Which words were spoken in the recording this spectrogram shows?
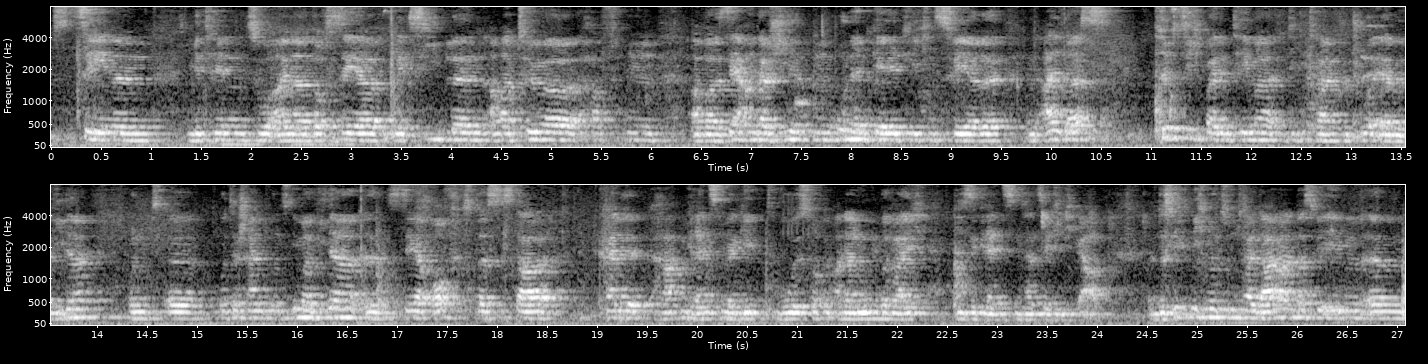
Szenen, mit hin zu einer doch sehr flexiblen, amateurhaften, aber sehr engagierten, unentgeltlichen Sphäre. Und all das trifft sich bei dem Thema digitalen Kulturerbe wieder und äh, unterscheint uns immer wieder äh, sehr oft, dass es da keine harten Grenzen mehr gibt, wo es noch im analogen Bereich diese Grenzen tatsächlich gab. Und das liegt nicht nur zum Teil daran, dass wir eben, ähm,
